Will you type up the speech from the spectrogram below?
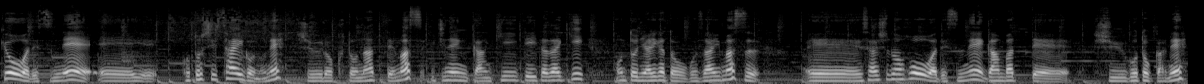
今日はですね、えー、今年最後のね収録となってます。1年間聞いていただき本当にありがとうございます。えー、最初の方はですね頑張って週5とかね、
